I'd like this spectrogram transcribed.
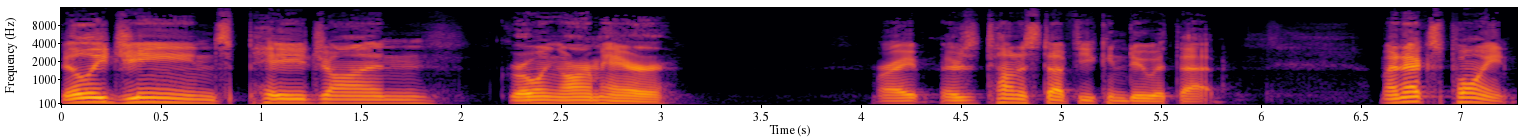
Jean's page on growing arm hair, right? There's a ton of stuff you can do with that. My next point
